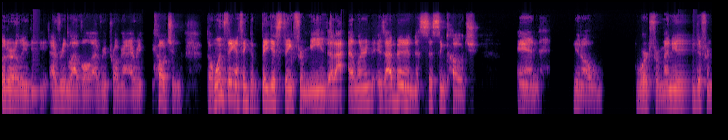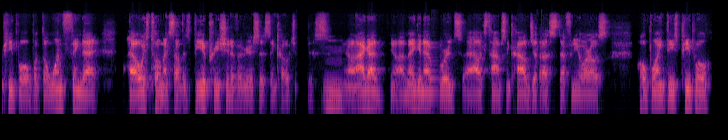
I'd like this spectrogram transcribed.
literally the, every level every program every coach and the one thing i think the biggest thing for me that i learned is i've been an assistant coach and you know worked for many different people but the one thing that i always told myself is be appreciative of your assistant coaches Mm. you know and i got you know megan edwards alex thompson kyle just stephanie oros hope wank these people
